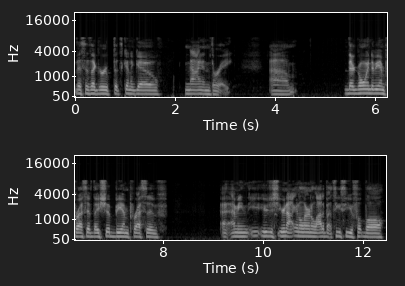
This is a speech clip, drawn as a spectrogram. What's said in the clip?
this is a group that's gonna go nine and three." Um, they're going to be impressive. They should be impressive. I mean, you're just you're not going to learn a lot about TCU football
